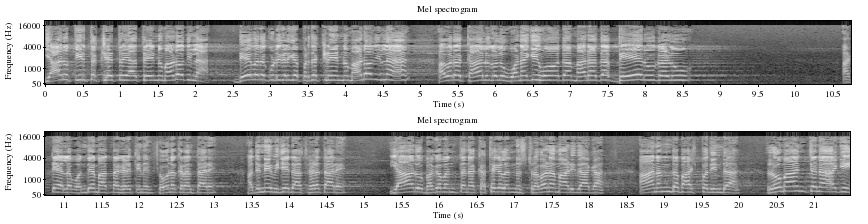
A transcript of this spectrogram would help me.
ಯಾರು ತೀರ್ಥಕ್ಷೇತ್ರ ಯಾತ್ರೆಯನ್ನು ಮಾಡೋದಿಲ್ಲ, ದೇವರ ಗುಡಿಗಳಿಗೆ ಪ್ರದಕ್ಷಿಣೆಯನ್ನು ಮಾಡೋದಿಲ್ಲ, ಅವರ ಕಾಲುಗಳು ಒಣಗಿ ಹೋದ ಮರದ ಬೇರುಗಳು. ಅಷ್ಟೇ ಅಲ್ಲ, ಒಂದೇ ಮಾತನಾಗ ಹೇಳ್ತೀನಿ, ಶೌನಕರಂತಾರೆ, ಅದನ್ನೇ ವಿಜಯದಾಸ್ ಹೇಳ್ತಾರೆ, ಯಾರು ಭಗವಂತನ ಕಥೆಗಳನ್ನು ಶ್ರವಣ ಮಾಡಿದಾಗ ಆನಂದ ಬಾಷ್ಪದಿಂದ ರೋಮಾಂಚನ ಆಗಿ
